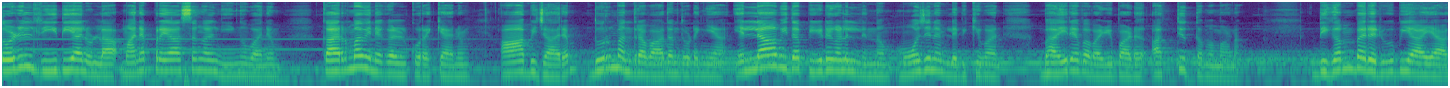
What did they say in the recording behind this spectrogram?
തൊഴിൽ രീതിയാലുള്ള മനപ്രയാസങ്ങൾ നീങ്ങുവാനും കർമ്മവിനകൾ കുറയ്ക്കാനും ആഭിചാരം ദുർമന്ത്രവാദം തുടങ്ങിയ എല്ലാവിധ പീഡകളിൽ നിന്നും മോചനം ലഭിക്കുവാൻ ഭൈരവ വഴിപാട് അത്യുത്തമമാണ്. ദിഗംബര രൂപിയായ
